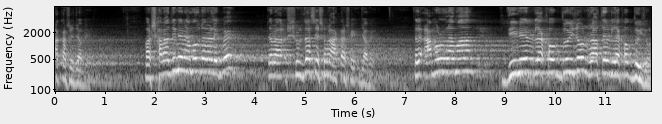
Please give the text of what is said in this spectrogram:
আকাশে যাবে। আর সারাদিনের আমল যারা লিখবে, তারা সূর্যাস্তের সময় আকাশে যাবে। তাহলে আমল নামা দিনের লেখক দুইজন, রাতের লেখক দুইজন।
